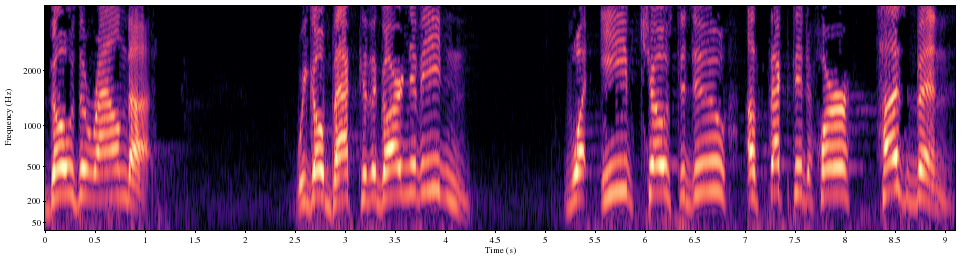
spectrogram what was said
those around us. We go back to the Garden of Eden what Eve chose to do affected her husband.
